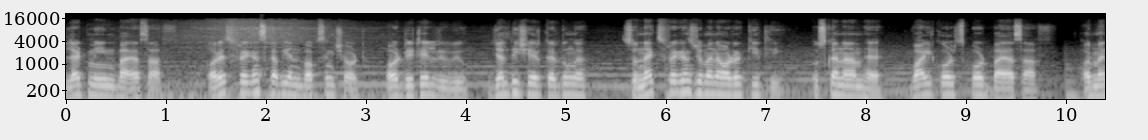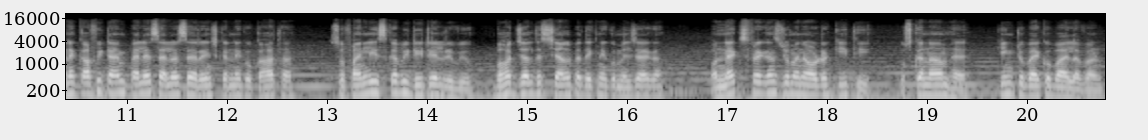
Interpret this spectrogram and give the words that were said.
लेट मी इन बाय असाफ और इस फ्रेग्रेंस का भी अनबॉक्सिंग शॉट और डिटेल रिव्यू जल्द ही शेयर कर दूँगा। सो नेक्स्ट फ्रेग्रेंस जो मैंने ऑर्डर की थी, उसका नाम है wild cold sport by Asaf और मैंने काफ़ी टाइम पहले सेलर से अरेंज करने को कहा था। सो so फाइनली इसका भी डिटेल रिव्यू बहुत जल्द इस चैनल पर देखने को मिल जाएगा। और नेक्स्ट फ्रेग्रेंस जो मैंने ऑर्डर की थी, उसका नाम है किंग टोबैको बाय लवर्न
